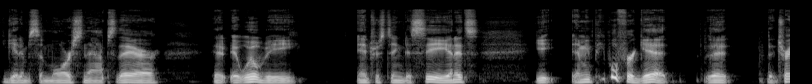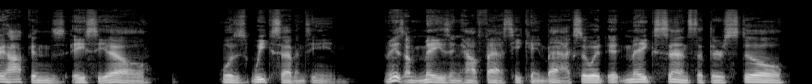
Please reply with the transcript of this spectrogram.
you get him some more snaps there. It, it will be interesting to see. And it's, you, I mean, people forget that, that Trey Hopkins ACL was week 17. I mean, it's amazing how fast he came back. So it, it makes sense that there's still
